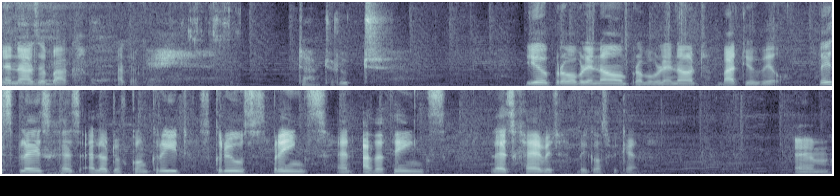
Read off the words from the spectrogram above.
Another bug, but okay. Time to loot. You probably know, probably not, but you will. This place has a lot of concrete, screws, springs and other things. Let's have it, because we can. Um,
